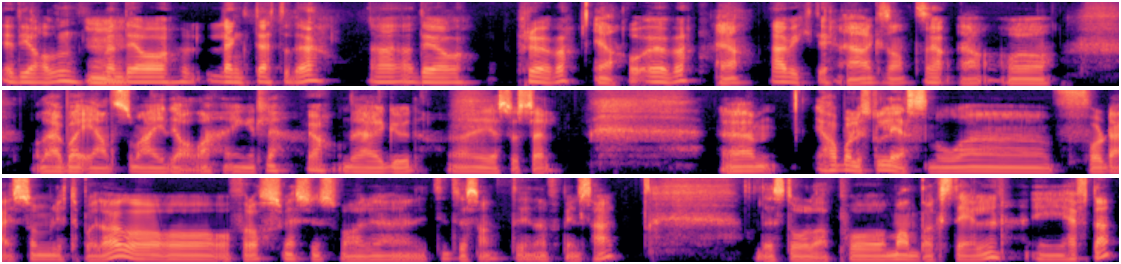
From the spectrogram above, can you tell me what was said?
idealen, Mm. men det å lengte etter det, uh, det å prøve Ja. og øve, Ja. er viktig. Ja, ikke sant? Ja. og, og det er bare én som er idealet, egentlig, Ja. og det er Gud, det er Jesus selv. Um, jeg har bare lyst til å lese noe for deg som lytter på i dag, og, og, og for oss som jeg syns var eh, litt interessant i den forbindelse her. Det står da på mandagsdelen i heftet.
